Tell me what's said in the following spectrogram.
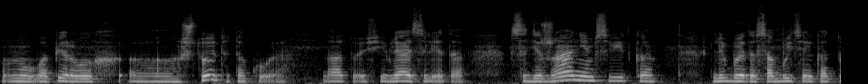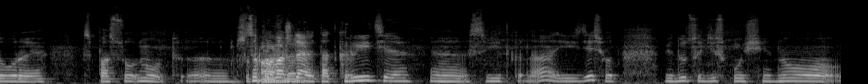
ну, во-первых, э, что это такое, да, то есть является ли это содержанием свитка, либо это события, которые способ, ну, э, сопровождают открытие э, свитка, да, и здесь вот ведутся дискуссии, но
